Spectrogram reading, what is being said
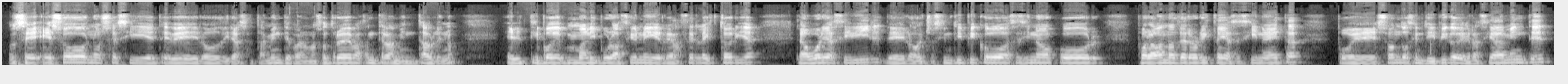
Entonces, eso no sé si ETV lo dirá exactamente, para nosotros es bastante lamentable, ¿no? El tipo de manipulaciones y rehacer la historia. La Guardia Civil, de los 800 y pico asesinados por, por la banda terrorista y asesina ETA, pues son 200 y pico, desgraciadamente.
